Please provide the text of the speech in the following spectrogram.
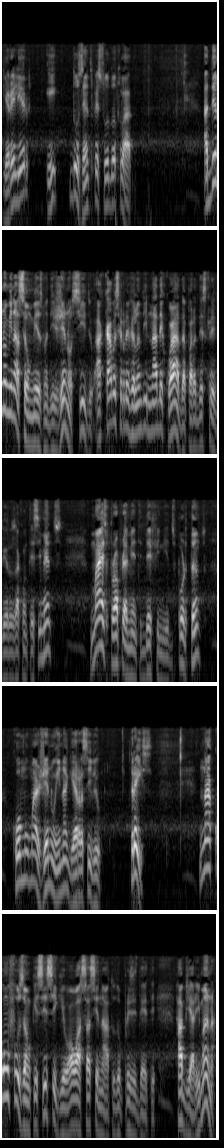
guerrilheiros e 200 pessoas do outro lado. A denominação mesma de genocídio acaba se revelando inadequada para descrever os acontecimentos, mais propriamente definidos, portanto, como uma genuína guerra civil. 3. Na confusão que se seguiu ao assassinato do presidente Habyarimana,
